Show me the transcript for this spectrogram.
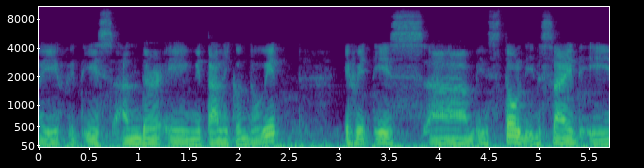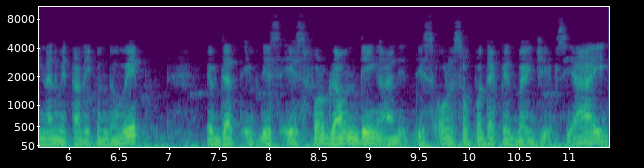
if it is under a metallic conduit, if it is um, installed inside a non-metallic conduit, if that if this is for grounding and it is also protected by GFCI,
